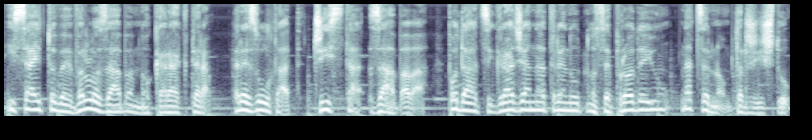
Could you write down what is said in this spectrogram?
i sajtove vrlo zabavnog karaktera. Rezultat čista zabava. Podaci građana trenutno se prodaju na crnom tržištu.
